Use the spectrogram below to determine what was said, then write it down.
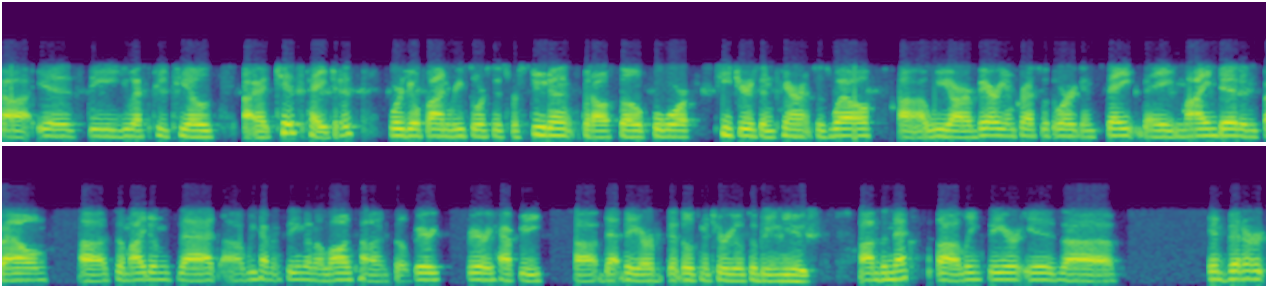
uh, is the USPTO's uh, kids pages, where you'll find resources for students, but also for teachers and parents as well. Uh, we are very impressed with Oregon State. They minded and found uh, some items that uh, we haven't seen in a long time. So very, very happy uh, that they are that those materials are being used. Um, the next link there is inventor,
